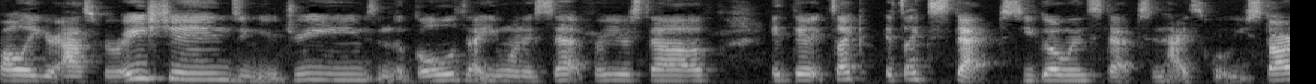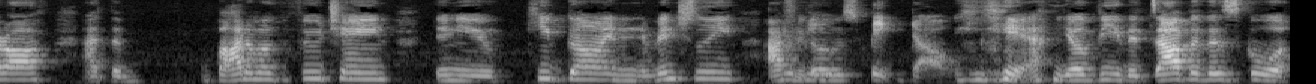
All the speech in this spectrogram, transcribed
follow your aspirations and your dreams and the goals that you want to set for yourself. It, it's like it's like steps. You go in steps in high school. You start off at the bottom of the food chain then you keep going and eventually after You'll be those big dog. yeah, you'll be the top of the school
